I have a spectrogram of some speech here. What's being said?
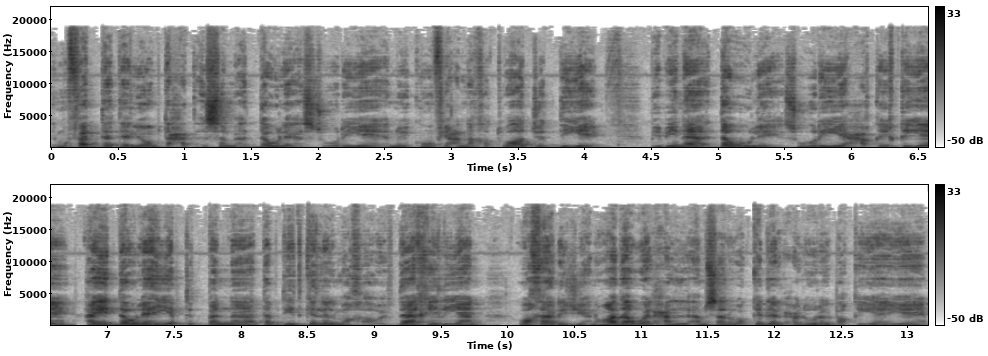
المفتتة اليوم تحت اسم الدولة السورية إنه يكون في عندنا خطوات جدية ببناء دولة سورية حقيقية، هي الدولة هي بتتبنى تبديد كل المخاوف داخليا وخارجيا، وهذا هو الحل الأمثل وكل الحلول البقية هي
